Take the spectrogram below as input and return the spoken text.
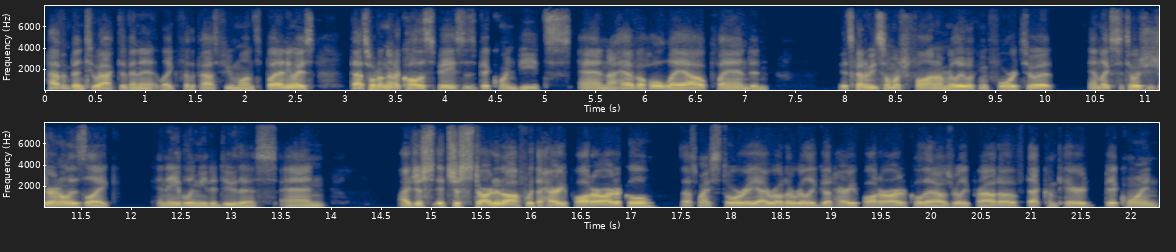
haven't been too active in it like for the past few months. But anyways, that's what I'm gonna call the space is Bitcoin Beats and I have a whole layout planned and it's gonna be so much fun. I'm really looking forward to it. And like Satoshi's journal is like enabling me to do this. And I just it just started off with a Harry Potter article. That's my story. I wrote a really good Harry Potter article that I was really proud of that compared Bitcoin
